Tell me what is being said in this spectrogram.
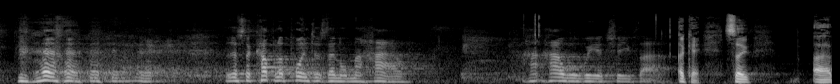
Just a couple of pointers then on the how. How will we achieve that? Okay, so uh,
